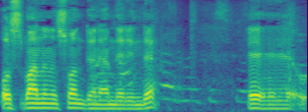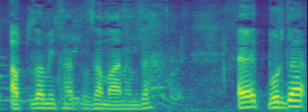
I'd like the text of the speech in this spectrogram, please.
Osmanlı'nın son dönemlerinde e, Abdülhamit Han zamanında. Evet burada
